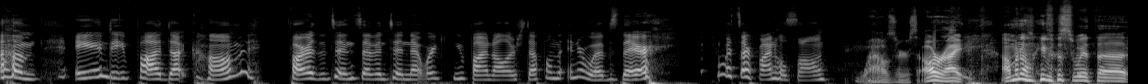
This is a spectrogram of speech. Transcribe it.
Um, andpod.com, part of the 10710 network. You can find all our stuff on the interwebs there. What's our final song? Wowzers. All right. I'm going to leave us with uh,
